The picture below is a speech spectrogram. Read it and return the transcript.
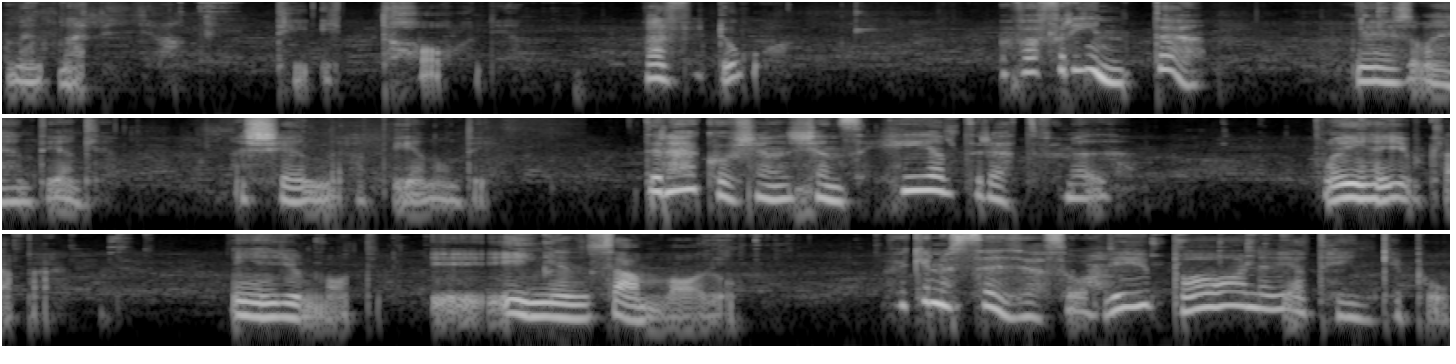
Men Maria, till Italien? Varför då? Varför inte? Vad är det som har hänt egentligen? Jag känner att det är någonting. Den här kursen känns helt rätt för mig. Och inga julklappar. Ingen julmat. Ingen samvaro. Hur kan du säga så? Det är ju barnen jag tänker på.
